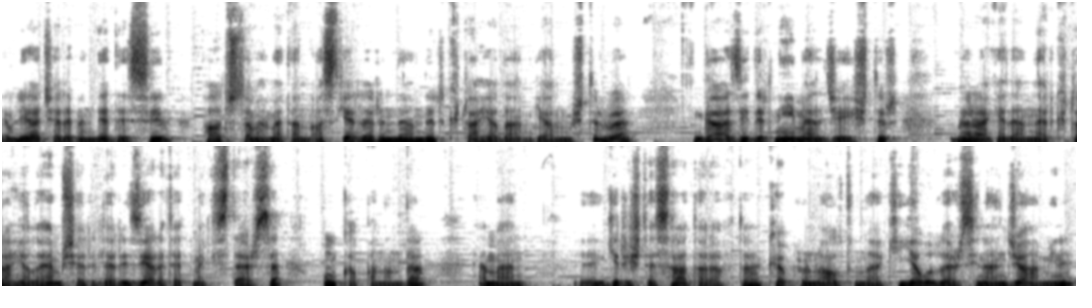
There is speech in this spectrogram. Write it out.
Evliya Çelebi'nin dedesi Fatih Sultan Mehmet Han'ın askerlerindendir. Kütahya'dan gelmiştir ve gazidir, nimel ceyiştir. Merak edenler Kütahyalı hemşerileri ziyaret etmek isterse Unkapanı'nda hemen e, girişte sağ tarafta köprünün altındaki Yavuz Ersinan Camii'ni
